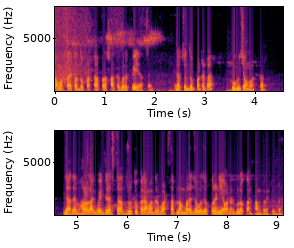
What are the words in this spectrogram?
চমৎকার একটা দোপাট্টা আপনারা সাথে করে পেয়ে যাচ্ছেন। এটা হচ্ছে দোপাট্টাটা, খুবই চমৎকার। যাদের ভালো লাগবে ড্রেসটা দ্রুত করে আমাদের হোয়াটসঅ্যাপ নাম্বারে যোগাযোগ করে নিয়ে অর্ডারগুলো কনফার্ম করে ফেলবেন।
